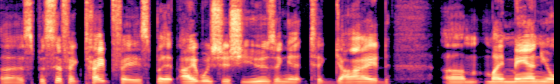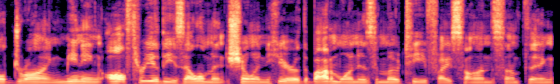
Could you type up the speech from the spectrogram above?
a specific typeface, but I was just using it to guide um, my manual drawing, meaning all three of these elements shown here. The bottom one is a motif I saw on something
